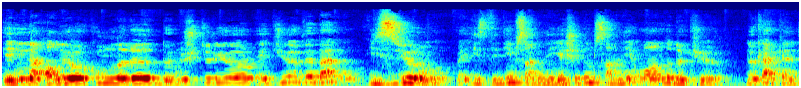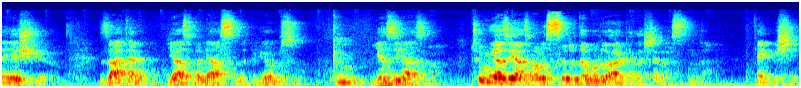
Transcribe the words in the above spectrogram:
eline alıyor kumları, dönüştürüyor, ediyor ve ben izliyorum o. Ve izlediğim sahneyi, yaşadığım sahneyi o anda döküyorum. Dökerken de yaşıyorum. Zaten yazma ne aslında biliyor musun? Yazı yazma. Tüm yazı yazmanın sırrı da burada arkadaşlar aslında. Tek bir şey.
